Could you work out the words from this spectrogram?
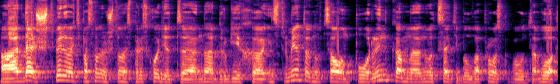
А дальше, теперь давайте посмотрим, что у нас происходит э, на других э, инструментах, ну в целом по рынкам. Ну вот, кстати, был вопрос по поводу того,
